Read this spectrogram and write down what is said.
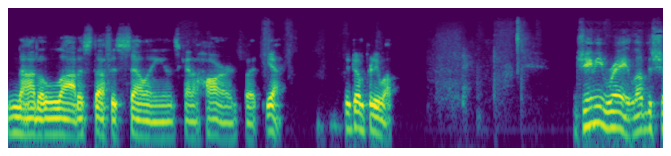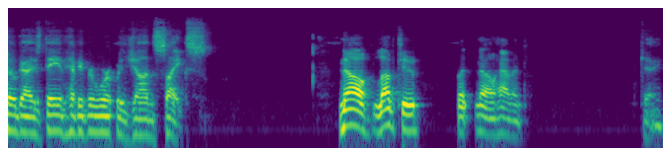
not a lot of stuff is selling, and it's kind of hard. But yeah, they're doing pretty well. Jamie Ray, love the show, guys. Dave, have you ever worked with John Sykes? No, love to, but no, haven't. Okay.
